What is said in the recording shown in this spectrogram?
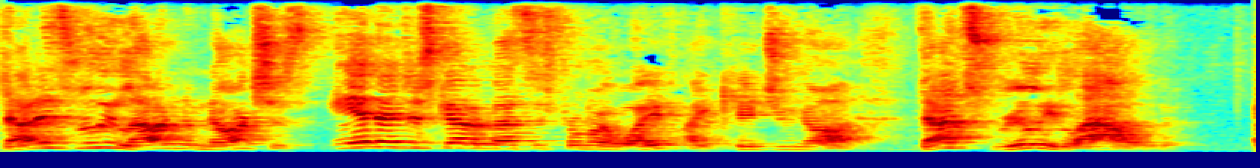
that is really loud and obnoxious. And I just got a message from my wife, I kid you not. That's really loud.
